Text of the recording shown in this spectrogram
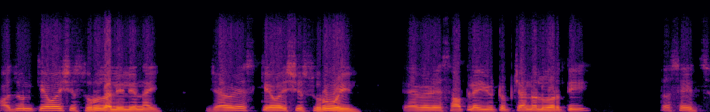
अजून केवायसी सुरू झालेली नाही. ज्यावेळेस केवायसी सुरू होईल त्यावेळेस आपल्या यूट्यूब चॅनलवरती तसेच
